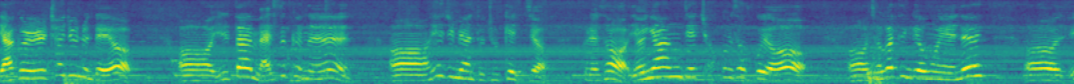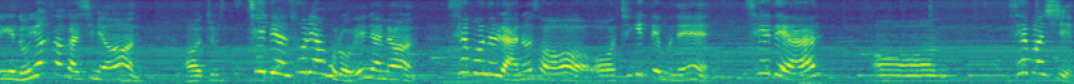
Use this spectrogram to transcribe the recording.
약을 쳐주는데요. 어, 일단 마스크는 어, 해주면 더 좋겠죠. 그래서 영양제 조금 섞고요. 어, 저 같은 경우에는 어, 이게 농약사 가시면 어, 좀 최대한 소량으로 왜냐하면 세 번을 나눠서 어, 치기 때문에 최대한 어, 세 번씩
